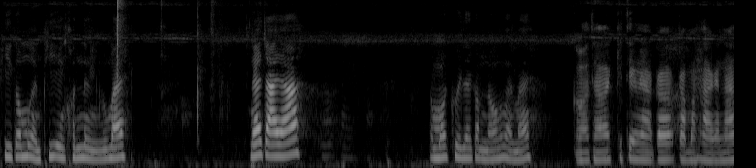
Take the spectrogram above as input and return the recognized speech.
พี่ก็เหมือนพี่เองคนหนึ่งรู้ไหม แน่ใจนะน่าใจค่ะน้องมดคุยอะไรกับน้องหน่อยไหม ก็ถ้าคิดถึงเนี่ยก็กลับมาหากันนะ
